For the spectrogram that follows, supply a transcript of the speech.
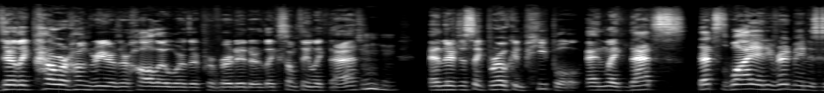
they're like power hungry or they're hollow or they're perverted or like something like that. Hmm and they're just like broken people. And like that's that's why eddie redmayne is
